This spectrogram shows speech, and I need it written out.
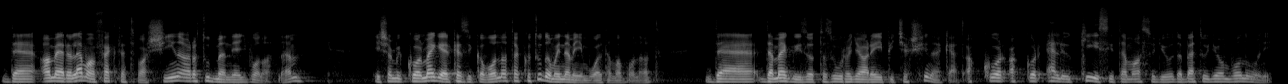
de amerre le van fektetve a sín, arra tud menni egy vonat, nem? És amikor megérkezik a vonat, akkor tudom, hogy nem én voltam a vonat, de, de megbízott az Úr, hogy arra építsek sineket. Akkor, akkor előkészítem azt, hogy ő oda be tudjon vonulni.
